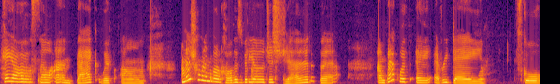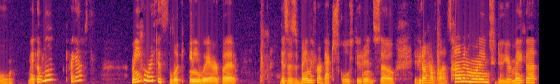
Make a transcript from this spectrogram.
Hey y'all, so I'm back with, um, I'm not sure what I'm to call this video just yet, but I'm back with a everyday school makeup look, I guess. I mean, you can wear this look anywhere, but this is mainly for back to school students. So if you don't have a lot of time in the morning to do your makeup,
